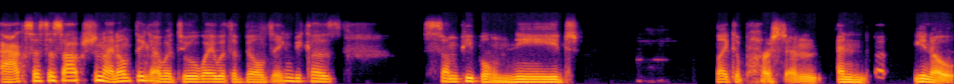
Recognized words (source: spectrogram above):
access this option. I don't think I would do away with the building because some people need like a person and you know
